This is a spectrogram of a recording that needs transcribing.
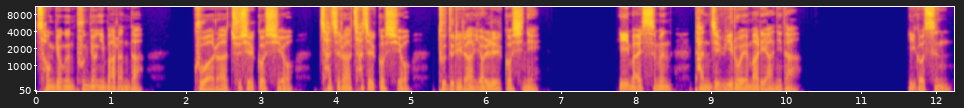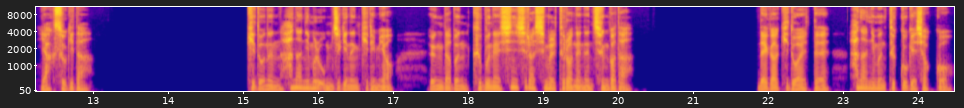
성경은 분명히 말한다. 구하라 주실 것이요, 찾으라 찾을 것이요, 두드리라 열릴 것이니. 이 말씀은 단지 위로의 말이 아니다. 이것은 약속이다. 기도는 하나님을 움직이는 길이며 응답은 그분의 신실하심을 드러내는 증거다. 내가 기도할 때 하나님은 듣고 계셨고,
